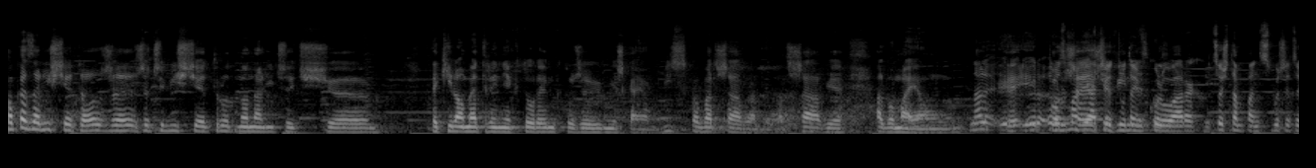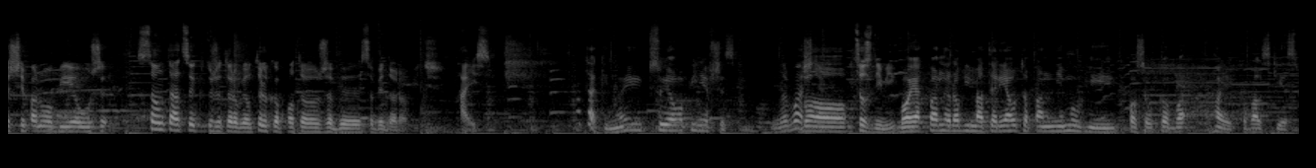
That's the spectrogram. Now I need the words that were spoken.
Pokazaliście to, że rzeczywiście trudno naliczyć e, te kilometry niektórym, którzy mieszkają blisko Warszawy, albo w Warszawie, albo mają... No ale E, e, rozmawiacie się w tutaj inny w kuluarach, coś tam pan słyszy, coś się panu obije uszy. Są tacy, którzy to robią tylko po to, żeby sobie dorobić hajs. No tak, no i psują opinię wszystkim. No właśnie. Bo, I co z nimi? bo jak pan robi materiał, to pan nie mówi poseł Kowa... Oj, Kowalski jest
